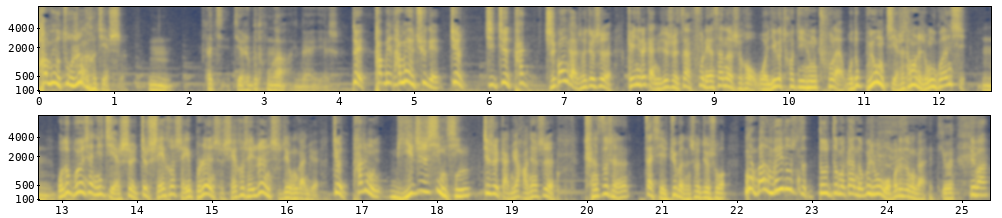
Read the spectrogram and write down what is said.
他没有做任何解释。嗯，他解解释不通了，应该也是。对他没他没有去给就就就他直观感受就是给你的感觉就是在复联三的时候，我一个超级英雄出来，我都不用解释他们的人物关系，嗯，我都不用向你解释，就谁和谁不认识，谁和谁认识这种感觉，就他这种迷之信心，就是感觉好像是陈思诚在写剧本的时候就说，你看漫威都是都这么干的，为什么我不能这么干？对吧？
